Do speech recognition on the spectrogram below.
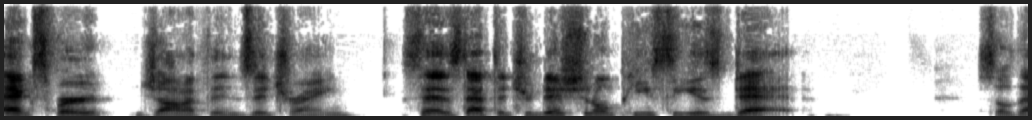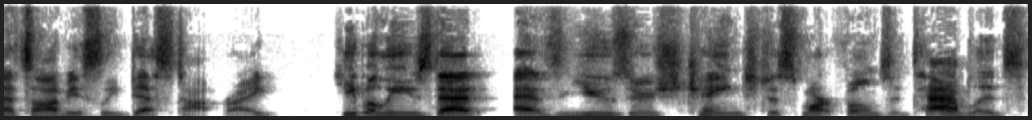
expert Jonathan Zittrain says that the traditional PC is dead. So that's obviously desktop, right? He believes that as users change to smartphones and tablets,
